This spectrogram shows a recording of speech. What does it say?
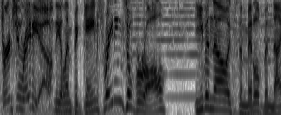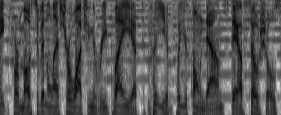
Virgin Radio. the Olympic Games. Ratings overall, even though it's the middle of the night for most of it, unless you're watching the replay, you have to put you put your phone down, stay off socials,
